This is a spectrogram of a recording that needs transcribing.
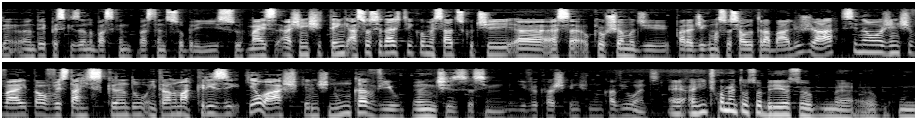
eu andei pesquisando bastante, bastante sobre isso. Mas a gente tem, a sociedade tem que começar a discutir ah, essa, o que eu chamo de paradigma social do trabalho já, senão a gente vai talvez estar arriscando entrar numa crise que eu acho que a gente nunca viu antes, assim, um nível que eu acho que a gente nunca viu antes. É, a gente comentou sobre isso, é, como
